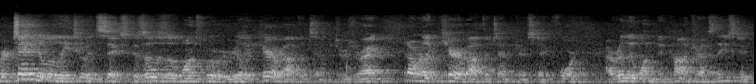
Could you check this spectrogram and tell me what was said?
particularly 2 and 6, because those are the ones where we really care about the temperatures, right? I don't really care about the temperature in state 4. I really wanted to contrast these two.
